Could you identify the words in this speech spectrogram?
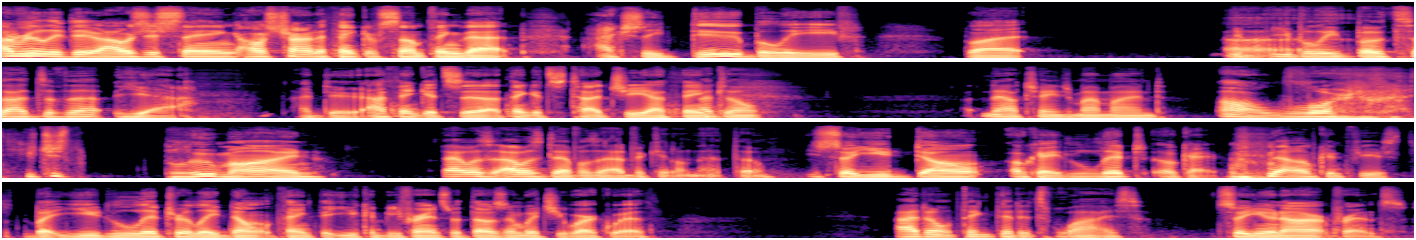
I really do. I was just saying, I was trying to think of something that I actually do believe, but You, you believe both sides of that? yeah, I do. I think it's uh, I think it's touchy. I think. I don't. Now change my mind. Oh Lord, you just blew mine. That was I was devil's advocate on that though. So you don't okay, lit okay. Now I'm confused. But you literally don't think that you can be friends with those in which you work with. I don't think that it's wise. So you and I aren't friends.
